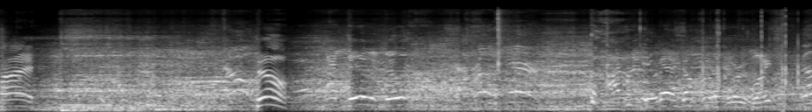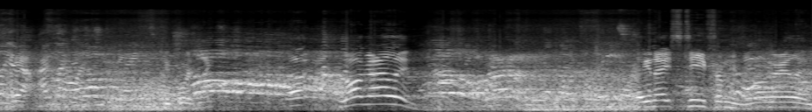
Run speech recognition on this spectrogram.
Hi. No. Bill. I did it, Billy. I like it yeah. I like it uh, Long Island. Tea from Long Island.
